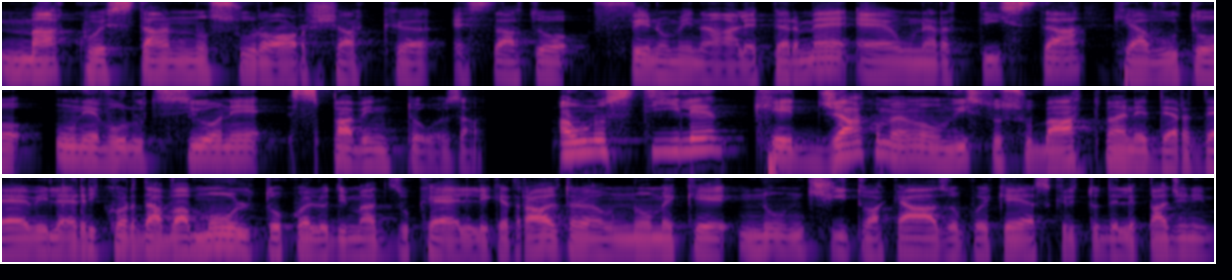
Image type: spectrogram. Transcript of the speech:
Ma quest'anno su Rorschach è stato fenomenale. Per me è un artista che ha avuto un'evoluzione spaventosa. Ha uno stile che già come avevamo visto su Batman e Daredevil ricordava molto quello di Mazzucchelli, che tra l'altro è un nome che non cito a caso poiché ha scritto delle pagine,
